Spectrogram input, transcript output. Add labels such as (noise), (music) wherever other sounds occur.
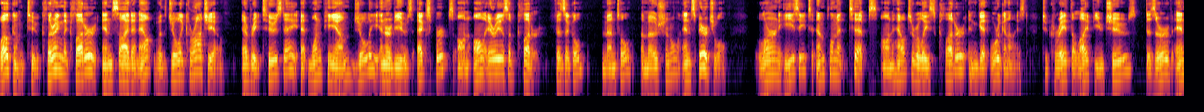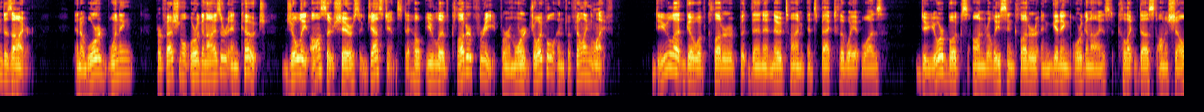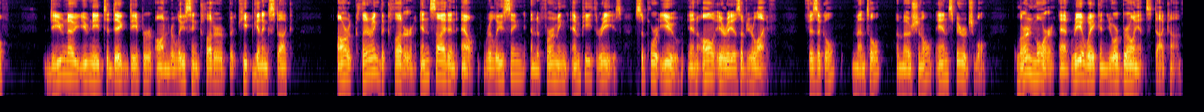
Welcome to Clearing the Clutter Inside and Out with Julie Coraccio. Every Tuesday at 1 p.m., Julie interviews experts on all areas of clutter physical, mental, emotional, and spiritual. Learn easy to implement tips on how to release clutter and get organized to create the life you choose, deserve, and desire. An award winning professional organizer and coach. Julie also shares suggestions to help you live clutter free for a more joyful and fulfilling life. Do you let go of clutter, but then at no time it's back to the way it was? Do your books on releasing clutter and getting organized collect dust on a shelf? Do you know you need to dig deeper on releasing clutter but keep getting stuck? Our Clearing the Clutter Inside and Out Releasing and Affirming MP3s support you in all areas of your life physical, mental, emotional, and spiritual. Learn more at reawakenyourbrilliance.com.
